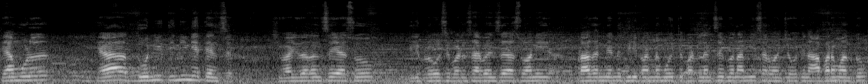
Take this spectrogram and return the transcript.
त्यामुळं ह्या दोन्ही तिन्ही नेत्यांचं शिवाजीदादांचंही असो दिलीप वळसे पाटील साहेबांचं असो आणि प्राधान्यानं दिलीपांना मोहिते पाटलांचं पण आम्ही सर्वांच्या वतीनं आभार मानतो.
